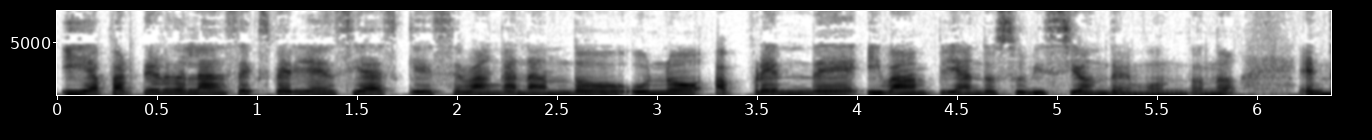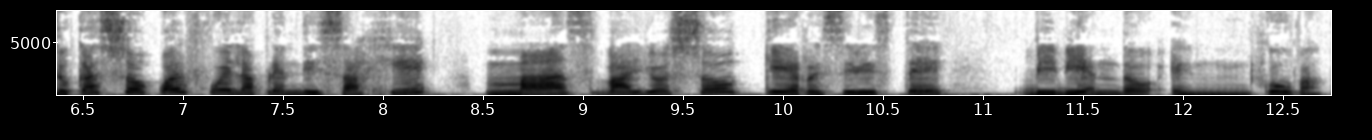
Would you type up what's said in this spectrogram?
Y a partir de las experiencias que se van ganando, uno aprende y va ampliando su visión del mundo, ¿no? En tu caso, ¿cuál fue el aprendizaje más valioso que recibiste viviendo en Cuba?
